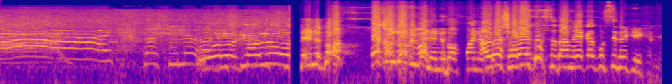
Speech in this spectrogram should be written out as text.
নাই। রাসূলের এখন তো আমি পানি নেব আমরা সবাই করছে আমি একা করছি নাকি এখানে?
